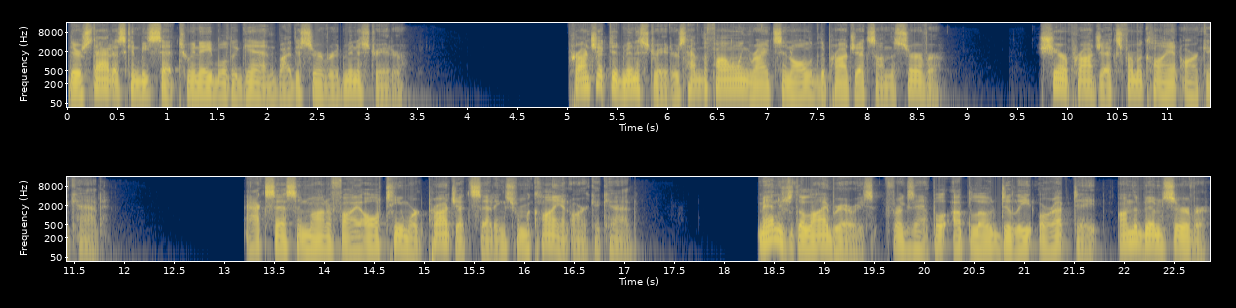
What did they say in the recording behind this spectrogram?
their status can be set to enabled again by the server administrator. Project administrators have the following rights in all of the projects on the server. Share projects from a client ArchiCAD. Access and modify all teamwork project settings from a client ArchiCAD. Manage the libraries, for example, upload, delete, or update, on the BIM server.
